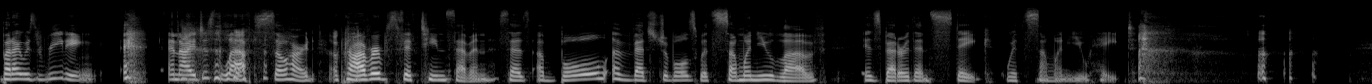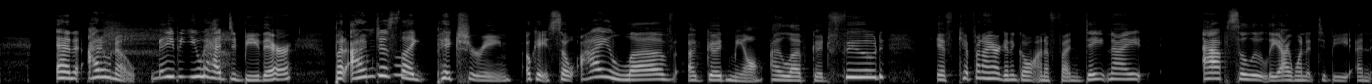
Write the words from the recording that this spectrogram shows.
but I was reading and I just laughed so hard. Okay. Proverbs fifteen seven says, A bowl of vegetables with someone you love is better than steak with someone you hate. and I don't know, maybe you had to be there, but I'm just like picturing okay, so I love a good meal, I love good food. If Kip and I are going to go on a fun date night, absolutely, I want it to be an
